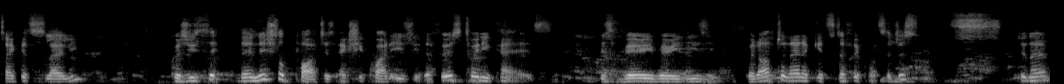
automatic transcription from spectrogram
take it slowly, because you think the initial part is actually quite easy. The first 20 k's is very very easy, but after that it gets difficult. So just you know,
